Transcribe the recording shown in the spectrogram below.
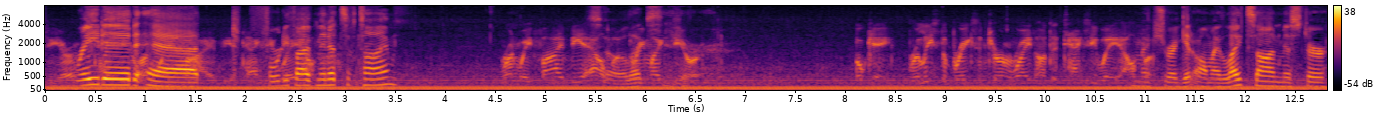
Sierra. rated at five via taxiway 45 minutes of time. Runway 5 via So Alpha, 3 Mike Sierra. Okay, release the brakes and turn right onto taxiway I'll Alpha. make sure I get all my lights on, mister.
